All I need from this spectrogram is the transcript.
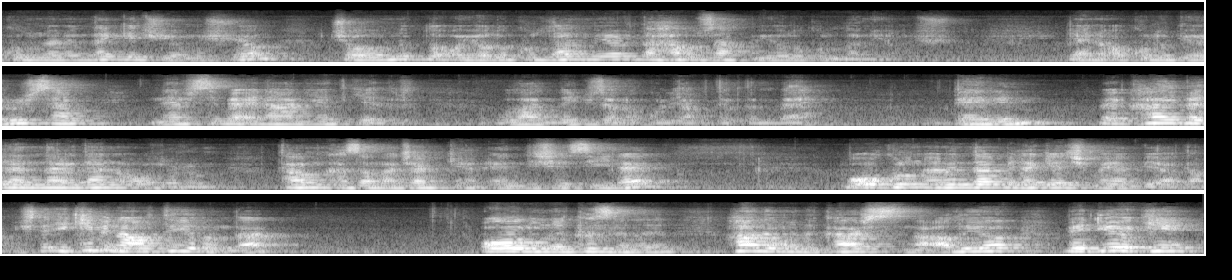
okulun önünden geçiyormuş yol. Çoğunlukla o yolu kullanmıyor, daha uzak bir yolu kullanıyormuş. Yani okulu görürsem nefsime enaniyet gelir. Ulan ne güzel okul yaptırdım be derim ve kaybedenlerden olurum. Tam kazanacakken endişesiyle bu okulun önünden bile geçmeyen bir adam. İşte 2006 yılında oğlunu, kızını, hanımını karşısına alıyor ve diyor ki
